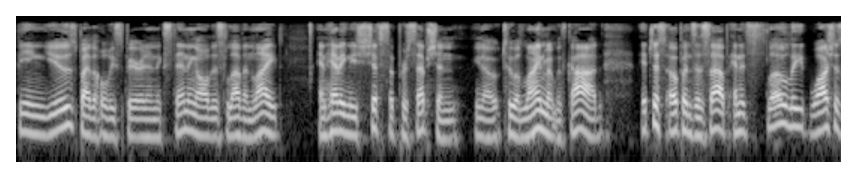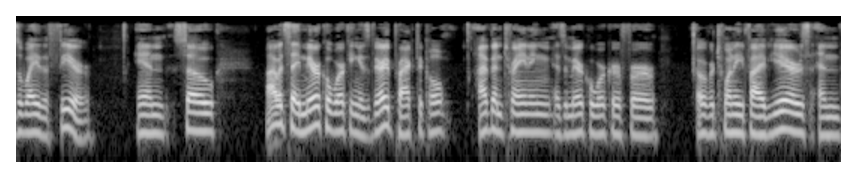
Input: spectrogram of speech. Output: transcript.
being used by the Holy Spirit and extending all this love and light and having these shifts of perception, you know, to alignment with God, it just opens us up and it slowly washes away the fear. And so, I would say miracle working is very practical. I've been training as a miracle worker for over 25 years, and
